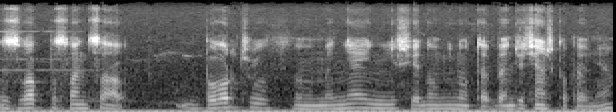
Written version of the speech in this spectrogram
Złap posłańca Borciu w mniej niż jedną minutę. Będzie ciężko pewnie.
